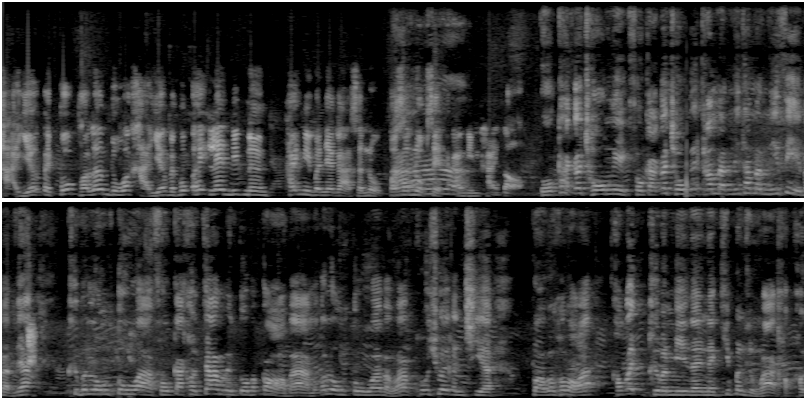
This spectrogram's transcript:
ขายเยอะไปปุ๊บ พอเริ่มดูว่าขายเยอะไปปุ๊บเฮ้ยเล่นนิดนึง ให้มีบรรยากาศสนุกพอสนุกเสร็จการมินขายต่อ โฟกัสก็ชงอีกโฟกัสก็ชงไอ้ยทำแบบนี้ทำแบบนี้สิแบบเนี้ย คือมันลงตัวโฟกัสเขาจ้างมาเป็นตัวประกอบอะมันก็ลงตัวแบบว่าผู้ช่วยกันเชียร์ บอกว่าเขาบอกว่าเขาก็คือมันมีในในคลิปมันถึงว่าเขาเขา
